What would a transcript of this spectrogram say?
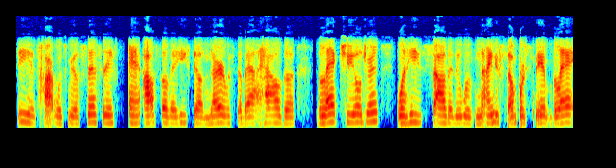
see his heart was real sensitive, and also that he felt nervous about how the black children, when he saw that it was 90 some percent black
